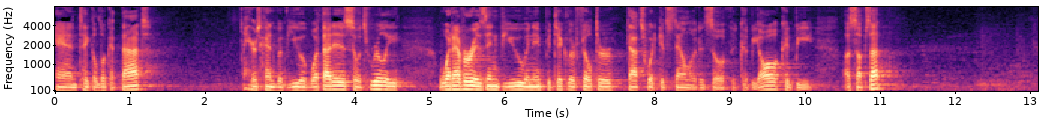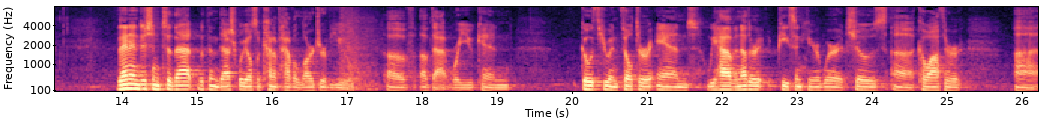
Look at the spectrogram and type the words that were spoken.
and take a look at that. Here's kind of a view of what that is. So it's really whatever is in view in a particular filter, that's what gets downloaded. So if it could be all, could be a subset. Then in addition to that, within the dashboard, you also kind of have a larger view of, of that where you can go through and filter. And we have another piece in here where it shows uh, co-author uh,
